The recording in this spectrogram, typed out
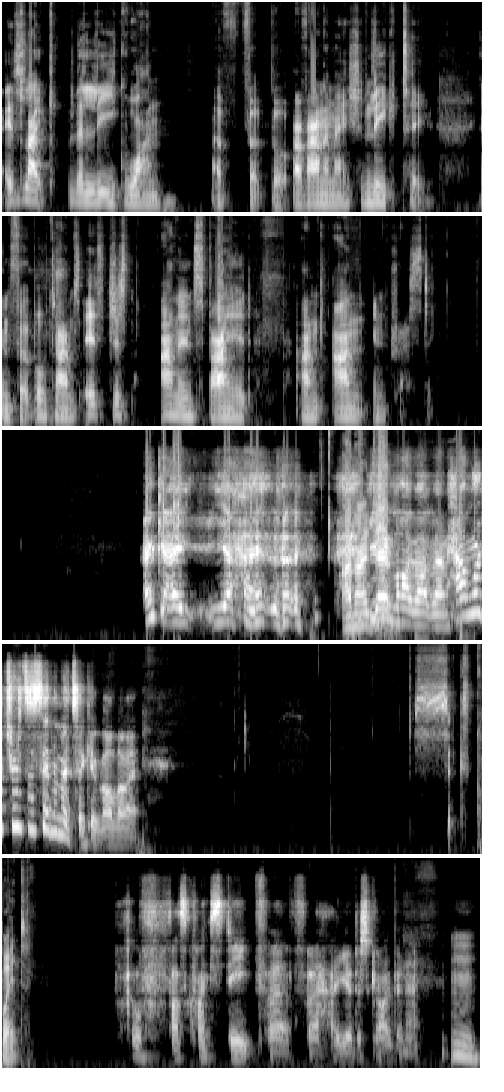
It's like the League One of football of animation, League Two in football times. It's just uninspired and uninteresting. Okay, yeah. And I you don't didn't like that then. How much was the cinema ticket, by the way? six quid. Oof, that's quite steep for, for how you're describing it. Mm.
